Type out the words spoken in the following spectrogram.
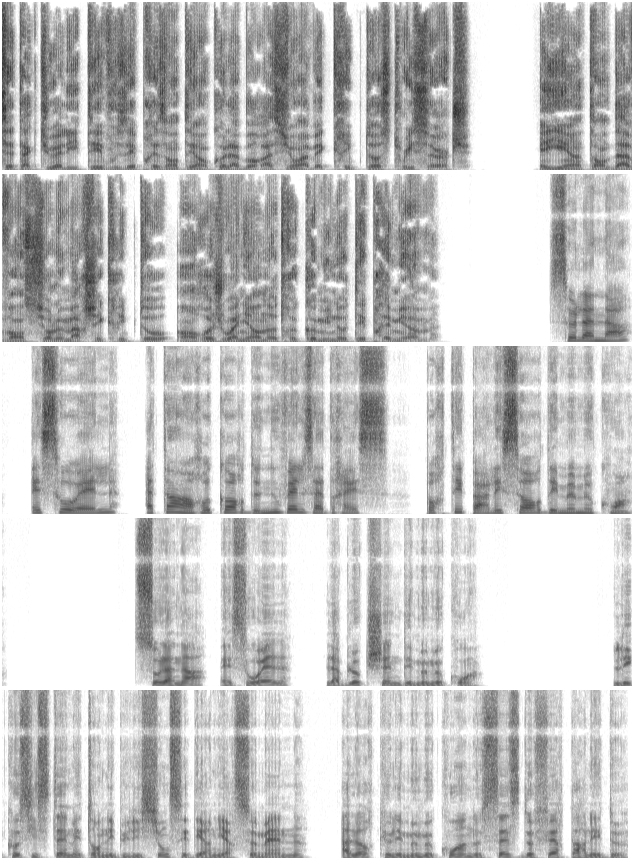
Cette actualité vous est présentée en collaboration avec Cryptost Research. Ayez un temps d'avance sur le marché crypto en rejoignant notre communauté premium. Solana, SOL, atteint un record de nouvelles adresses, porté par l'essor des memecoins. Solana, SOL, la blockchain des memecoins. L'écosystème est en ébullition ces dernières semaines, alors que les memecoins ne cessent de faire parler d'eux.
